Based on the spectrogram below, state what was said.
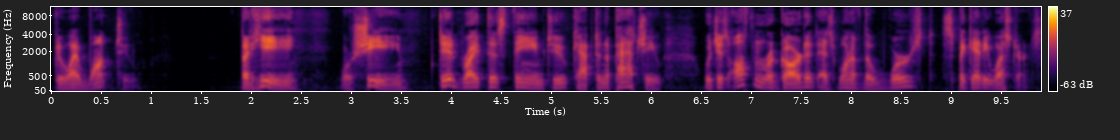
do I want to. But he, or she, did write this theme to Captain Apache, which is often regarded as one of the worst spaghetti westerns.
